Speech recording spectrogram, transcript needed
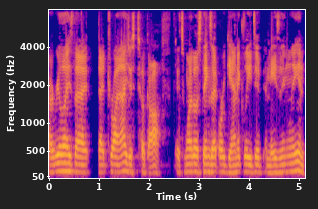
I realized that that dry eye just took off. It's one of those things that organically did amazingly. And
